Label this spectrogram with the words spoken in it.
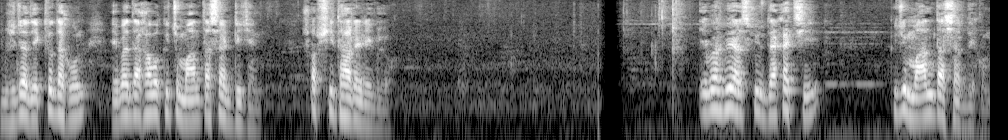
ভিডিওটা দেখতেও দেখুন এবার দেখাবো কিছু মান্তাসার ডিজাইন। সব সিতারের এগুলো। এবার বিয়াস, কিছু দেখাচ্ছি। কিছু মান্তাসার দেখুন।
